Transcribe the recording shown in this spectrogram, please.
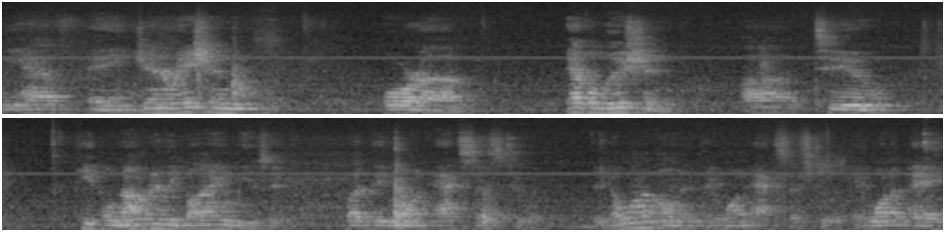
We have a generation or uh, evolution uh, to people not really buying music, but they want access to it. They don't want to own it, they want access to it. They want to pay,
